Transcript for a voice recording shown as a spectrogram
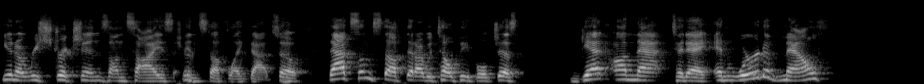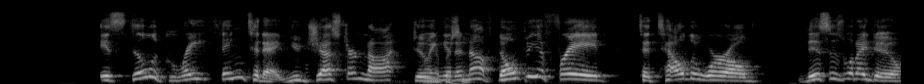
you know, restrictions on size sure. and stuff like that. So yeah. that's some stuff that I would tell people just get on that today. And word of mouth is still a great thing today. You just are not doing 100%. it enough. Don't be afraid to tell the world this is what I do.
